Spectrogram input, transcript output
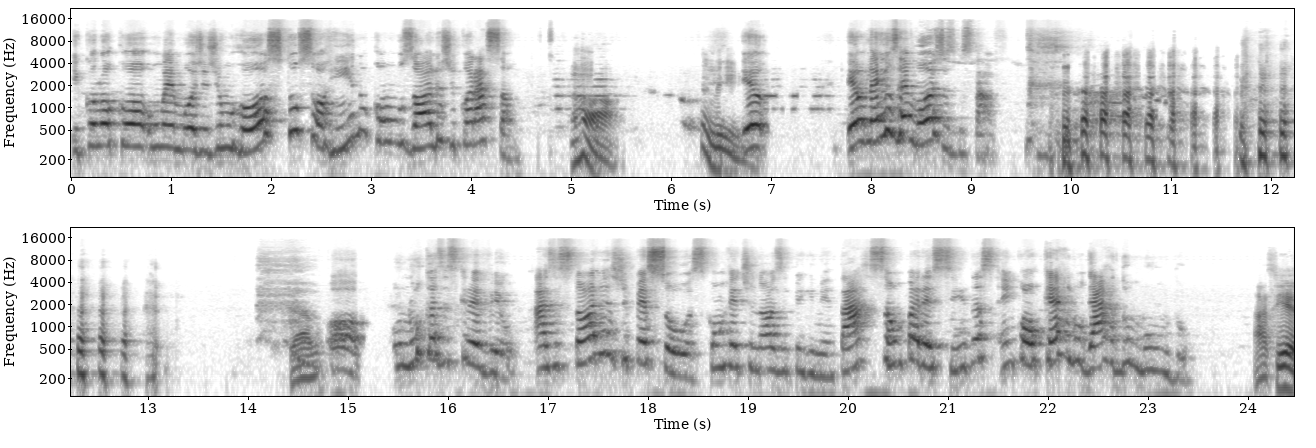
e colocou um emoji de um rosto sorrindo com os olhos de coração. Ah, é lindo. Eu, eu leio os emojis, Gustavo. Ó, o Lucas escreveu: as histórias de pessoas com retinose pigmentar são parecidas em qualquer lugar do mundo. Assim é.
